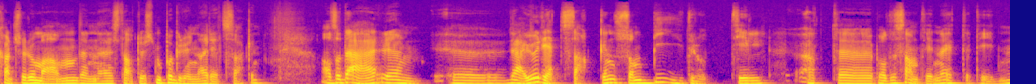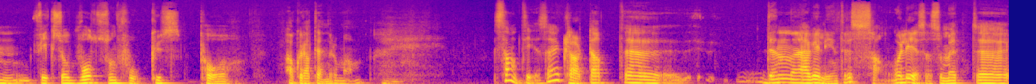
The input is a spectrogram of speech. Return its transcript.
kanskje romanen denne statusen pga. rettssaken. Altså, det er eh, Eh, det er jo rettssaken som bidro til at både samtiden og ettertiden fikk så voldsomt fokus på akkurat den romanen. Samtidig så er det klart at den er veldig interessant å lese som et uh,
